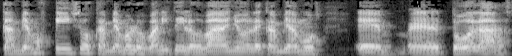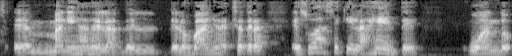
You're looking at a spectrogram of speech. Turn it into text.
cambiamos pisos, cambiamos los vanities y los baños, le cambiamos eh, eh, todas las manijas de, de, los baños, etcétera. Eso hace que la gente, cuando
